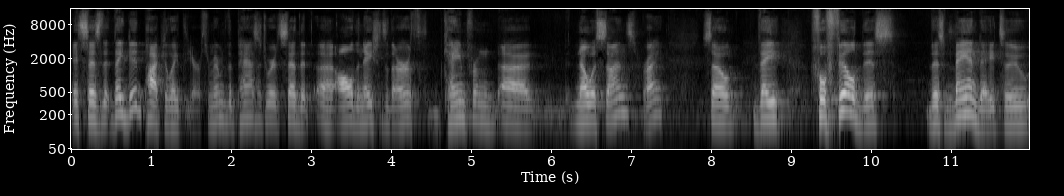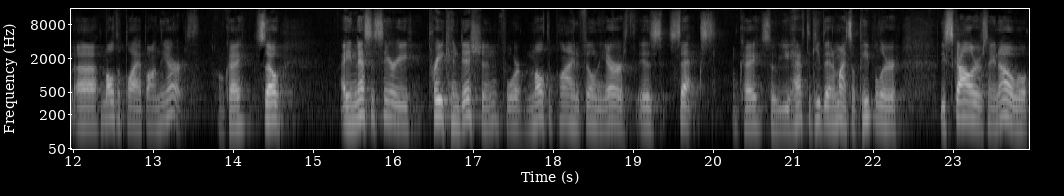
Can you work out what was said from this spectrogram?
it says that they did populate the earth. Remember the passage where it said that uh, all the nations of the earth came from uh, Noah's sons, right? So they fulfilled this, this mandate to uh, multiply upon the earth, okay? So a necessary precondition for multiplying and filling the earth is sex, okay? So you have to keep that in mind. So people are, these scholars are saying, oh,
